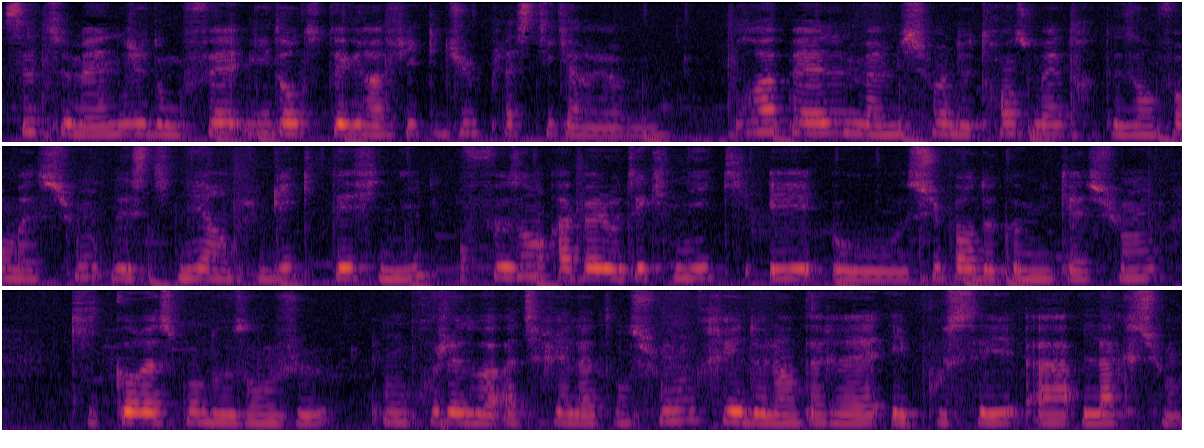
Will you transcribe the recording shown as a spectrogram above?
Cette semaine j'ai donc fait l'identité graphique du Plasticarium. Pour rappel, ma mission est de transmettre des informations destinées à un public défini en faisant appel aux techniques et aux supports de communication qui correspondent aux enjeux. Mon projet doit attirer l'attention, créer de l'intérêt et pousser à l'action.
